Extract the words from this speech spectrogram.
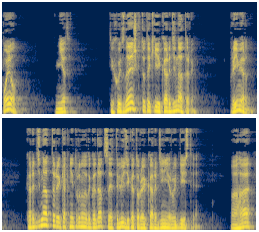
Понял?» «Нет». «Ты хоть знаешь, кто такие координаторы?» «Примерно. Координаторы, как нетрудно догадаться, это люди, которые координируют действия». «Ага,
